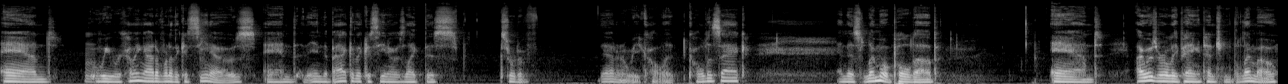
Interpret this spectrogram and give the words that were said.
and we were coming out of one of the casinos, and in the back of the casino was like this sort of I don't know what you call it cul-de-sac, and this limo pulled up, and I wasn't really paying attention to the limo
